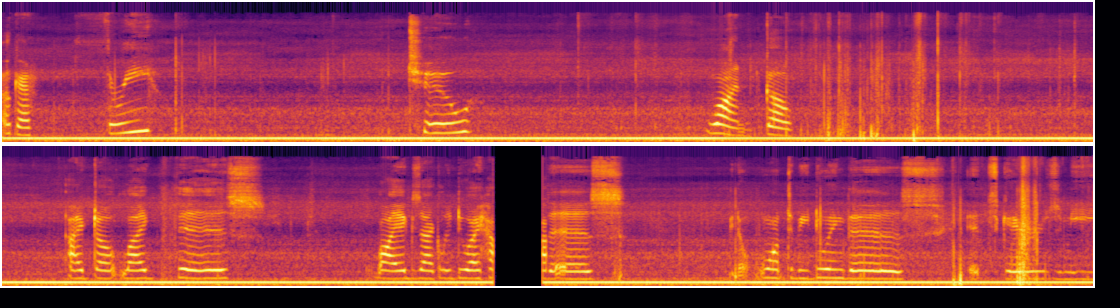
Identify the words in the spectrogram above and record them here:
Okay. Three, two, one, go. I don't like this. Why exactly do I have this? I don't want to be doing this. It scares me.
